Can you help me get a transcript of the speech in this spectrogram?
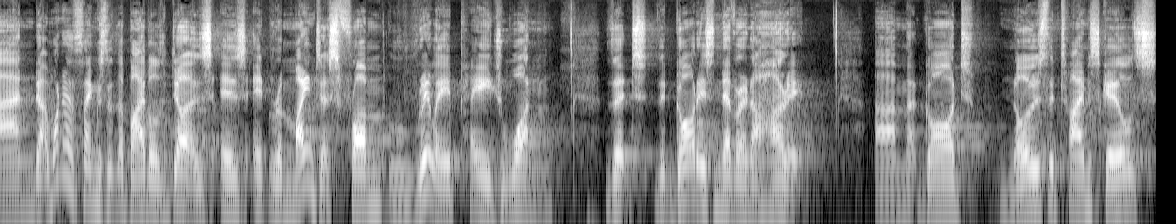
And uh, one of the things that the Bible does is it reminds us from really page one that, that God is never in a hurry. Um, God knows the timescales.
